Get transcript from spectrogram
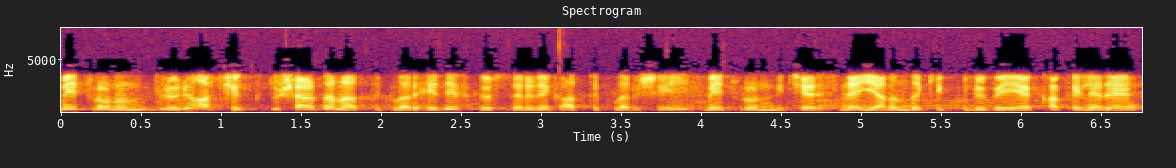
metronun önü açık. Dışarıdan attıkları, hedef göstererek attıkları şey metronun içerisine, yanındaki kulübeye, kafelere,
